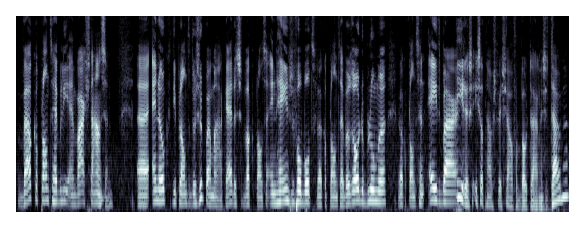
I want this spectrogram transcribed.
welke planten hebben jullie en waar staan ze. Eh, en ook die planten doorzoekbaar maken. Hè? Dus welke planten zijn inheems bijvoorbeeld, welke planten hebben rode bloemen, welke planten zijn eetbaar. Iris, is dat nou speciaal voor botanische tuinen?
